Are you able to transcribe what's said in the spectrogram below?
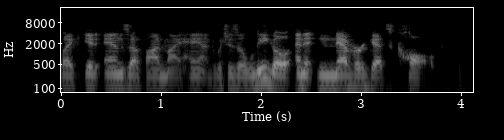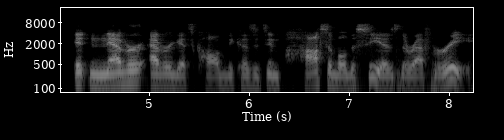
like it ends up on my hand which is illegal and it never gets called it never ever gets called because it's impossible to see as the referee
